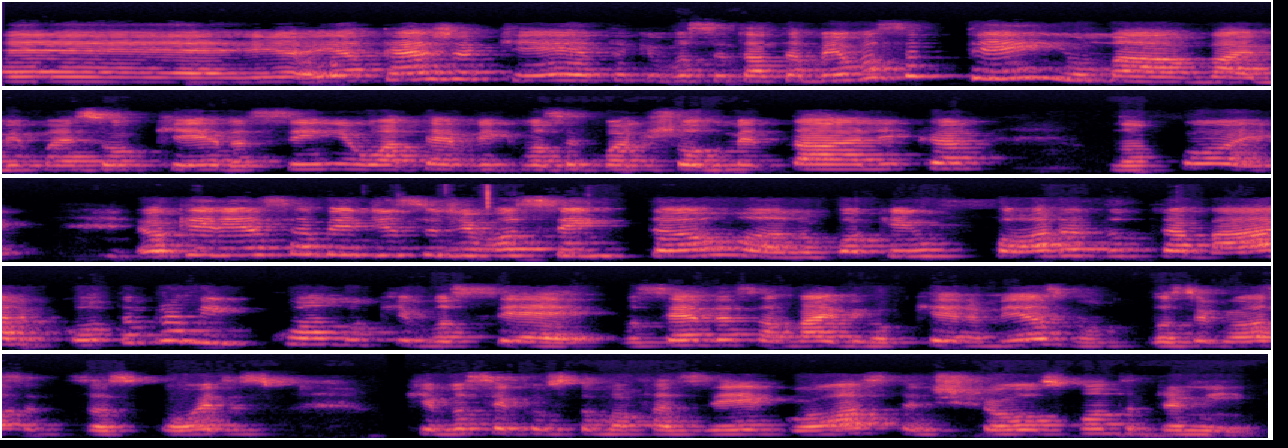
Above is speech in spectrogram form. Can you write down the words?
É, e, até a jaqueta que você tá também, você tem uma vibe mais roqueira, assim. Eu até vi que você foi no show do Metallica, não foi? Eu queria saber disso de você, então, Ana, um pouquinho fora do trabalho. Conta pra mim como que você é. Você é dessa vibe roqueira mesmo? Você gosta dessas coisas? O que você costuma fazer? Gosta de shows? Conta pra mim.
